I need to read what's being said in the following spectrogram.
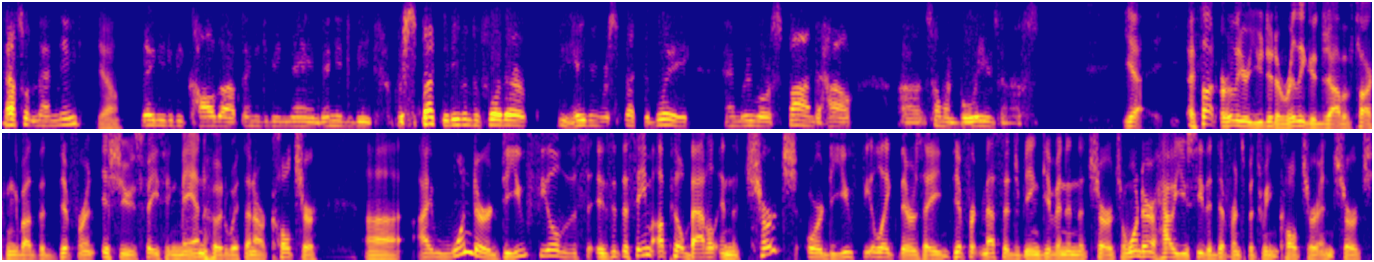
that's what men need. Yeah. They need to be called up. They need to be named. They need to be respected even before they're behaving respectably. And we will respond to how uh, someone believes in us. Yeah, I thought earlier you did a really good job of talking about the different issues facing manhood within our culture. Uh, I wonder, do you feel this? Is it the same uphill battle in the church, or do you feel like there's a different message being given in the church? I wonder how you see the difference between culture and church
